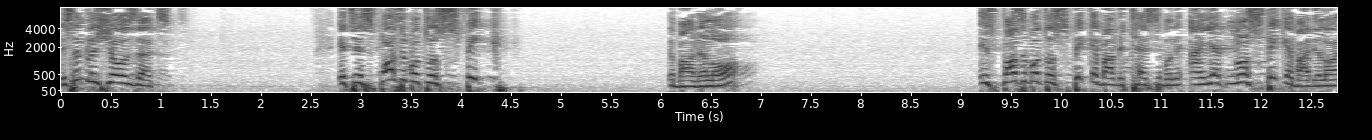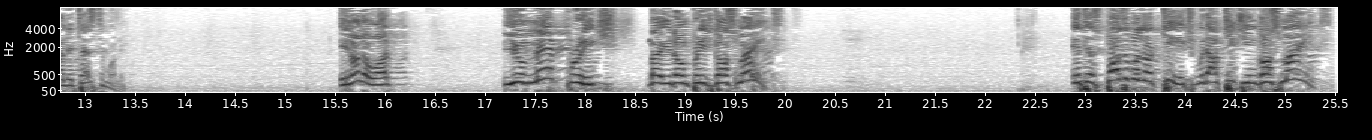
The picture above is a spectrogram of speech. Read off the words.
It simply shows that it is possible to speak about the law. It's possible to speak about the testimony and yet not speak about the law and the testimony. In other words, you may preach, but you don't preach God's mind. It is possible to teach without teaching God's mind.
